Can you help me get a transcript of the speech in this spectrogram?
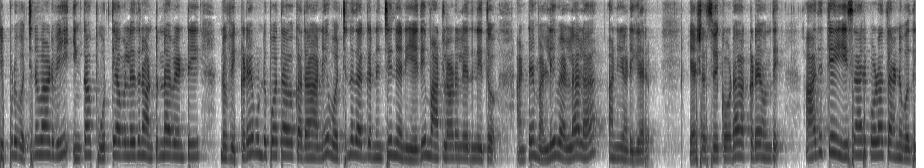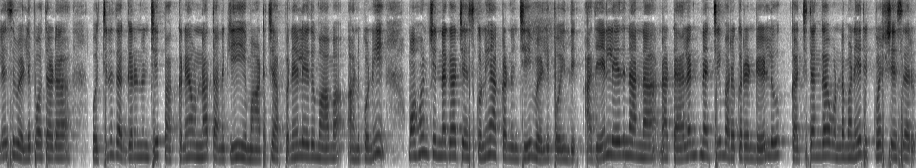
ఇప్పుడు వచ్చిన వాడివి ఇంకా పూర్తి అవ్వలేదని అంటున్నావేంటి? నువ్వు ఇక్కడే ఉండిపోతావు కదా అని వచ్చిన దగ్గర నుంచి నేను ఏదీ మాట్లాడలేదు నీతో. అంటే మళ్ళీ వెళ్ళాలా? అని అడిగారు. యశస్వి కూడా అక్కడే ఉంది. ఆదిత్య ఈసారి కూడా తనని వదిలేసి వెళ్ళిపోతాడా? వచ్చిన దగ్గర నుంచి పక్కనే ఉన్న తనకి ఈ మాట చెప్పనే లేదు మామ అనుకుని మొహం చిన్నగా చేసుకుని అక్కడి నుంచి వెళ్ళిపోయింది. అదేం లేదు నాన్న నా టాలెంట్ నచ్చి మరొక రెండేళ్ళు ఖచ్చితంగా ఉండమని రిక్వెస్ట్ చేశారు.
